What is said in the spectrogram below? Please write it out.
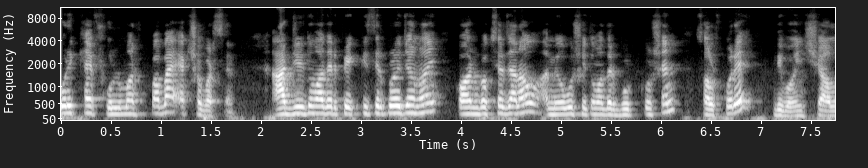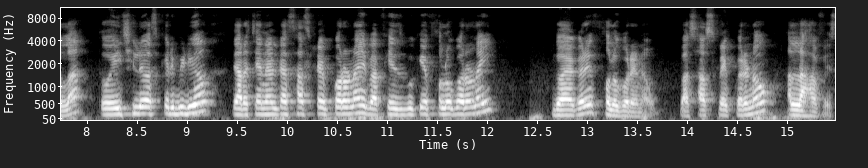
পরীক্ষায় ফুল মার্ক পাবা একশো পার্সেন্ট আর যদি তোমাদের প্র্যাকটিসের প্রয়োজন হয় কমেন্ট বক্সে জানাও, আমি অবশ্যই তোমাদের বুট কোশ্চেন সলভ করে দিব, ইনশাআল্লাহ। তো এই ছিল আজকের ভিডিও যারা চ্যানেলটা সাবস্ক্রাইব করো নাই বা ফেসবুকে ফলো করো নাই, দয়া করে ফলো করে নাও বা সাবস্ক্রাইব করে নাও। আল্লাহ হাফেজ।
